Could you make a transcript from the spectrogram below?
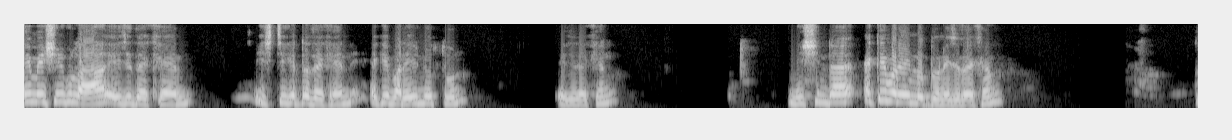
এই মেশিনগুলা এই যে দেখেন স্টিকারটা দেখেন, একেবারেই নতুন। এই যে দেখেন মেশিনটা একেবারেই নতুন, এই যে দেখেন। তো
